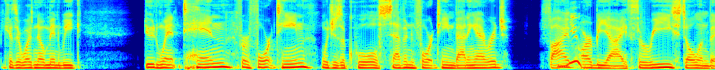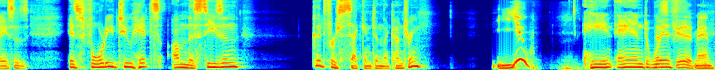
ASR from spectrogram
because there was no midweek, dude went 10 for 14, which is a cool 714 batting average, five RBI, three stolen bases. His 42 hits on the season, good for second in the country. You. He and That's with good, man.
